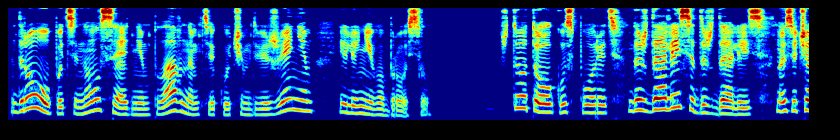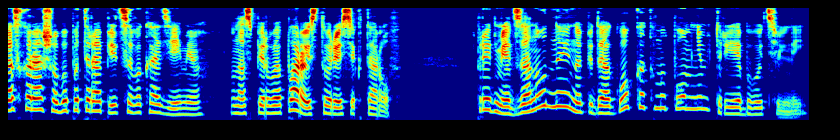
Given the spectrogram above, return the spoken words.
Дроу потянулся одним плавным текучим движением и лениво бросил. Что толку спорить? Дождались и дождались, но сейчас хорошо бы поторопиться в академию. У нас первая пара история секторов. Предмет занудный, но педагог, как мы помним, требовательный.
